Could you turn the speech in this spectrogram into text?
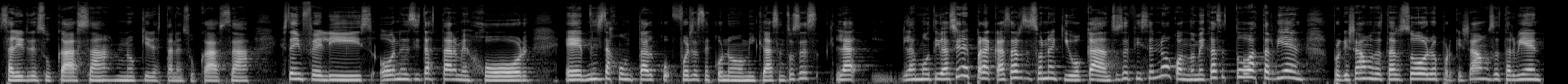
salir de su casa, no quiere estar en su casa, está infeliz o necesita estar mejor, eh, necesita juntar fuerzas económicas. Entonces, las motivaciones para casarse son equivocadas. Entonces dicen, no, cuando me case todo va a estar bien, porque ya vamos a estar solos, porque ya vamos a estar bien,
